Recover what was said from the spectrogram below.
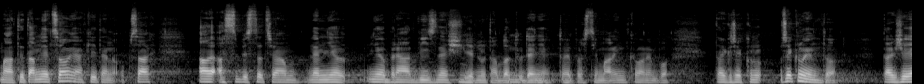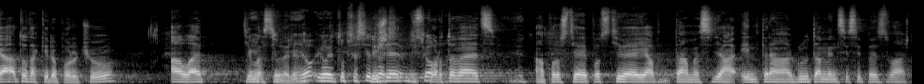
máte tam něco, nějaký ten obsah, ale asi byste třeba neměl měl brát víc než jednu tabletu denně. To je prostě malinko, nebo tak řeknu, řeknu jim to. Takže já to taky doporučuji, ale tímhle s tím lidem. Jo, jo, je to přesně Když to, je sportovec a prostě je poctivý, já dáme si dělá intra, glutamin si sype zvlášť,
